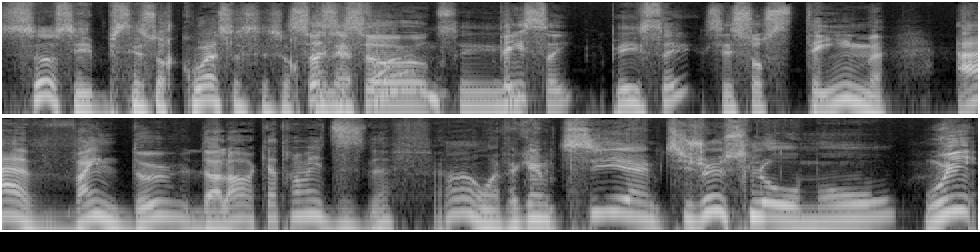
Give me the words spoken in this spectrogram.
Ça, c'est sur quoi, ça? C'est sur Ça, c'est sur téléphone? c'est- PC. PC? C'est sur Steam à 22,99 Ah ouais, fait qu'un petit, un petit jeu slow-mo. Oui.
